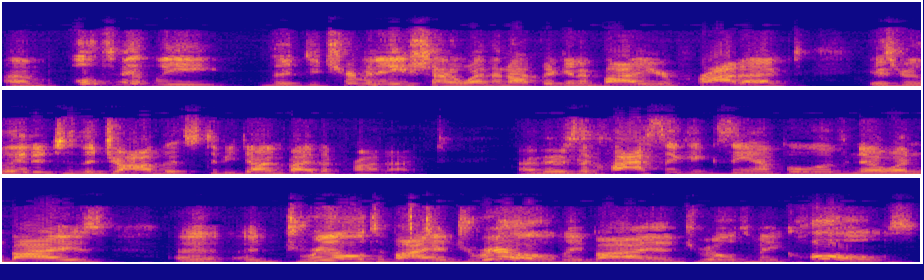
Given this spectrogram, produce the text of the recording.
Um, ultimately, the determination on whether or not they're going to buy your product is related to the job that's to be done by the product. Uh, there's yeah. the classic example of no one buys a, a drill to buy a drill. They buy a drill to make holes.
